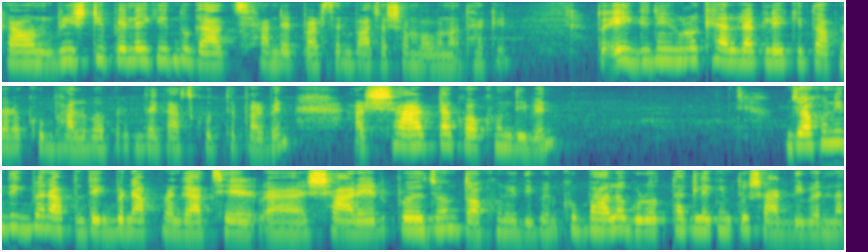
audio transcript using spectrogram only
কারণ বৃষ্টি পেলে কিন্তু গাছ হান্ড্রেড পারসেন্ট বাঁচার সম্ভাবনা থাকে। তো এই জিনিসগুলো খেয়াল রাখলে কিন্তু আপনারা খুব ভালোভাবে আপনাদের গাছ করতে পারবেন। আর সারটা কখন দিবেন? যখনই দেখবেন আপ, দেখবেন আপনার গাছের সারের প্রয়োজন তখনই দিবেন। খুব ভালো গ্রোথ থাকলে কিন্তু সার দিবেন না।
